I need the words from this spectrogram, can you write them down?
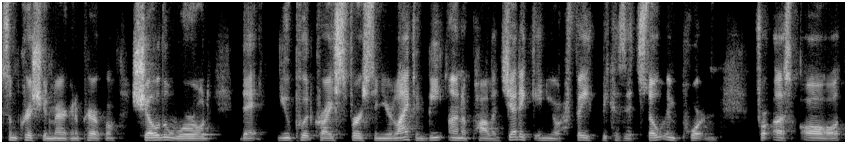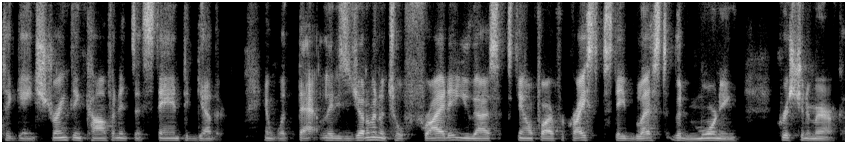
some Christian American apparel. Show the world that you put Christ first in your life and be unapologetic in your faith because it's so important for us all to gain strength and confidence and stand together. And with that, ladies and gentlemen, until Friday, you guys stay on fire for Christ. Stay blessed. Good morning, Christian America.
